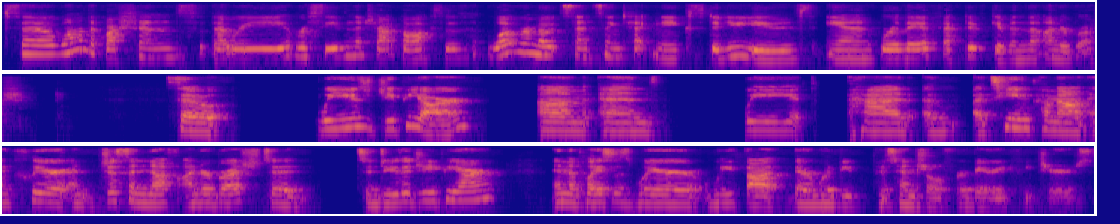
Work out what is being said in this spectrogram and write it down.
So one of the questions that we received in the chat box is what remote sensing techniques did you use and were they effective given the underbrush? So we used GPR um, and we had a, a team come out and clear and just enough underbrush to to do the GPR in the places where we thought there would be potential for buried features.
